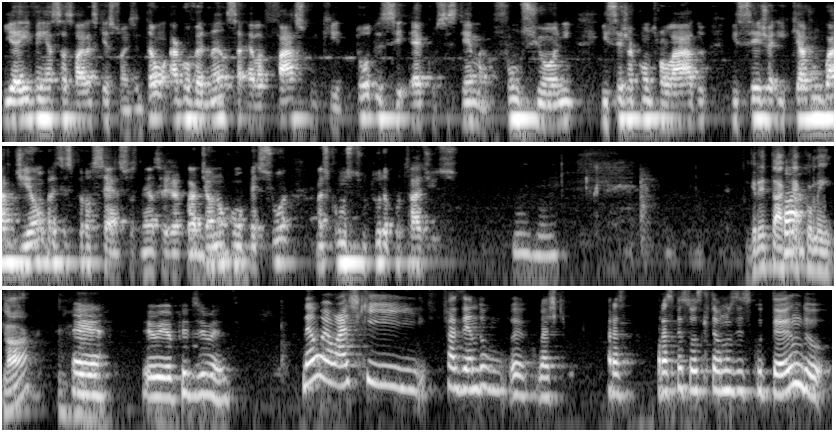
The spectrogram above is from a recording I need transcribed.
E aí vem essas várias questões. Então, a governança, ela faz com que todo esse ecossistema funcione e seja controlado e seja e que haja um guardião para esses processos, né? Ou seja, guardião não como pessoa, mas como estrutura por trás disso. Uhum. Greta, quer comentar? É, eu ia pedir mesmo. Não, eu acho que fazendo, eu acho que para as pessoas que estão nos escutando,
